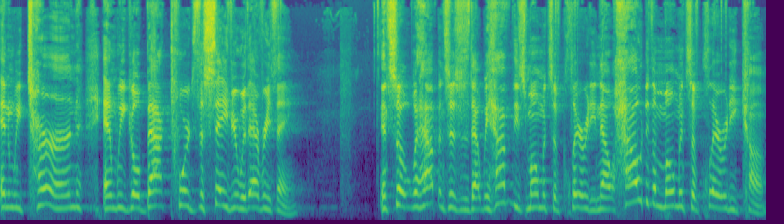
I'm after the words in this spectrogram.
and we turn and we go back towards the Savior with everything. And so what happens is, is that we have these moments of clarity. Now, how do the moments of clarity come?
